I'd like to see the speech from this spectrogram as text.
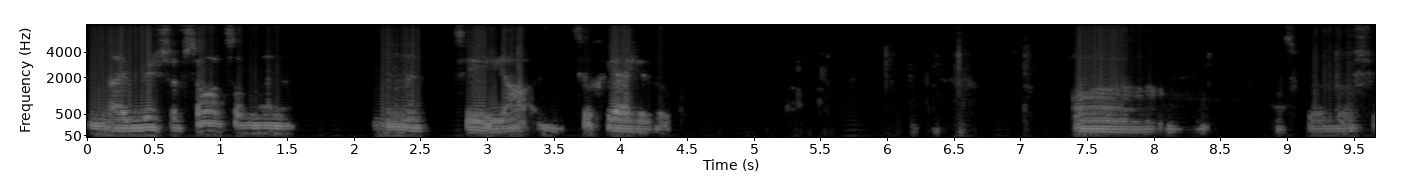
Найбільше всього це в мене ці я... цих ягідок. А, Господи, дощ.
